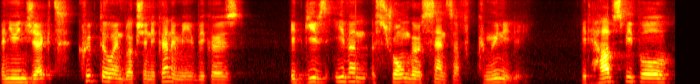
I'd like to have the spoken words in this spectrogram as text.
and you inject crypto and blockchain economy because it gives even a stronger sense of community. It helps people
